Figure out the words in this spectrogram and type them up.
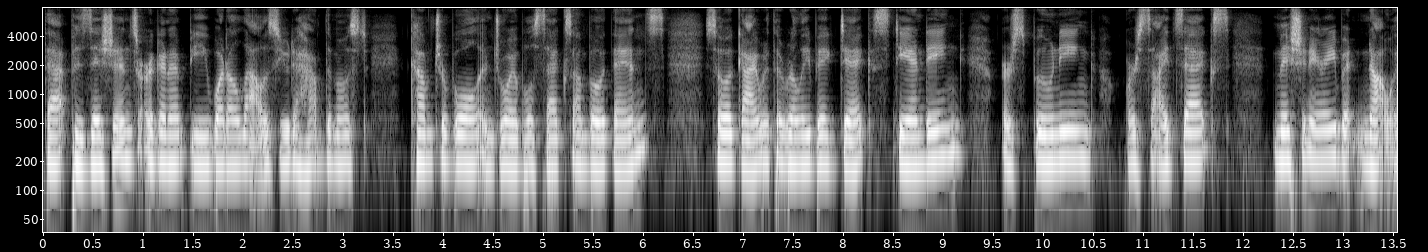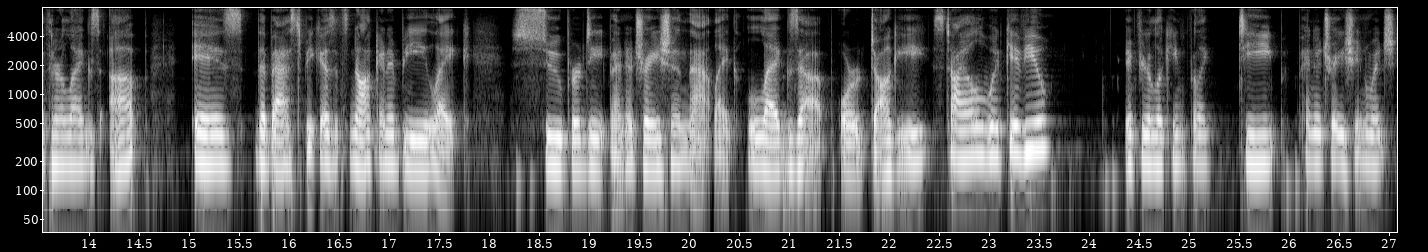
that positions are going to be what allows you to have the most comfortable, enjoyable sex on both ends. So a guy with a really big dick standing or spooning or side sex, missionary but not with her legs up is the best because it's not going to be like super deep penetration that like legs up or doggy style would give you. If you're looking for like deep penetration, which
